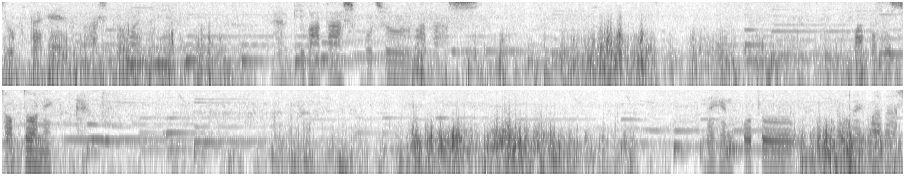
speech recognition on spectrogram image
চোখ থাকে, আসতে ভয় লাগে আর কি বাতাস, প্রচুর বাতাস। বাতাসের শব্দ অনেক। দেখেন কত, অনেক বাতাস।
